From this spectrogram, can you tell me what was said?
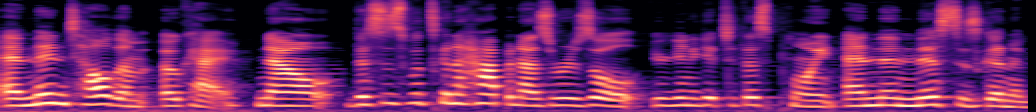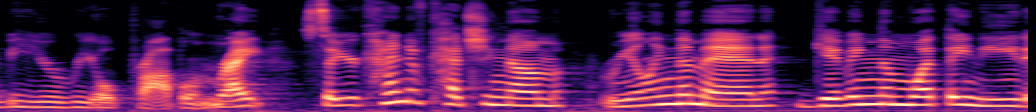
and then tell them, okay, now this is what's going to happen as a result. You're going to get to this point, and then this is going to be your real problem, right? So you're kind of catching them, reeling them in, giving them what they need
